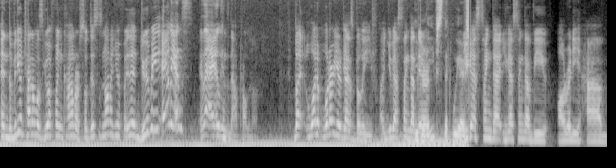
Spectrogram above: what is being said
and the video title was UFO encounter so this is not a UFO do you mean aliens? Aliens? No probably not. But what what are your guys belief? Uh, you guys think that He believes that we are you guys think that you guys think that we already have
